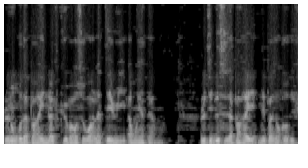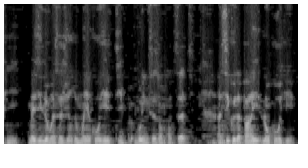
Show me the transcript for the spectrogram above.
le nombre d'appareils neufs que va recevoir la TUI à moyen terme. Le type de ces appareils n'est pas encore défini, mais il devrait s'agir de moyens courriers type Boeing 1637, ainsi que d'appareils long courrier.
